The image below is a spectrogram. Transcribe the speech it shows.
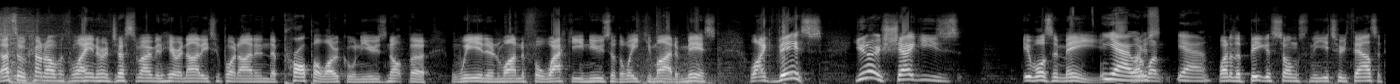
That's all coming up with Lena in just a moment here at 92.9 in the proper local news, not the weird and wonderful, wacky news of the week you might have missed. Like this. You know, Shaggy's It Wasn't Me. Yeah, Like just, one, yeah. one of the biggest songs in the year 2000.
